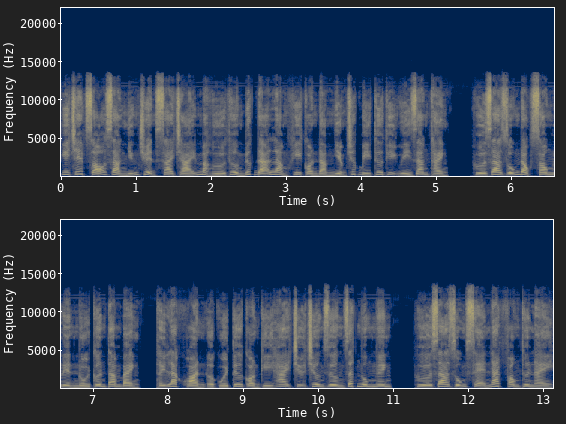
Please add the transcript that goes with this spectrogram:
ghi chép rõ ràng những chuyện sai trái mà hứa thường đức đã làm khi còn đảm nhiệm chức bí thư thị ủy Giang Thành. Hứa ra Dũng đọc xong liền nổi cơn tam bành, thấy lạc khoản ở cuối tư còn ký hai chữ Trương Dương rất ngông nghênh, hứa ra Dũng xé nát phong thư này.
